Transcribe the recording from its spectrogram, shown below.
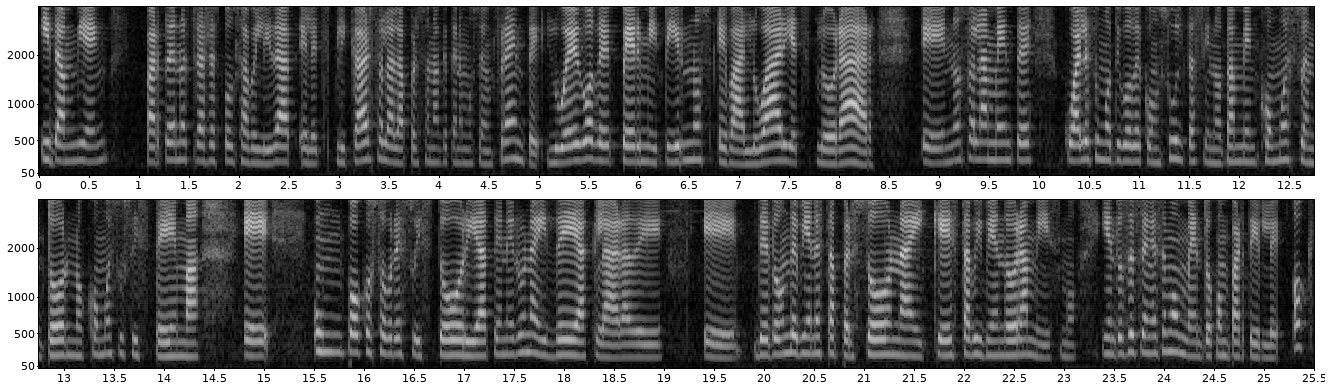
y también parte de nuestra responsabilidad el explicárselo a la persona que tenemos enfrente, luego de permitirnos evaluar y explorar eh, no solamente cuál es su motivo de consulta, sino también cómo es su entorno, cómo es su sistema, eh, un poco sobre su historia, tener una idea clara de eh, de dónde viene esta persona y qué está viviendo ahora mismo. Y entonces en ese momento compartirle, ok,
